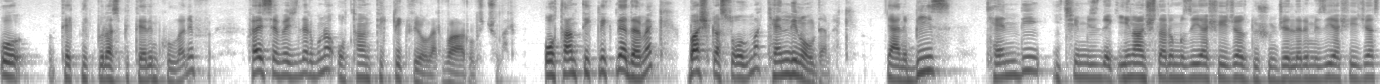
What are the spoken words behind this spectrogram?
Bu teknik biraz bir terim kullanayım. Felsefeciler buna otantiklik diyorlar varoluşçular. Otantiklik ne demek? Başkası olma, kendin ol demek. Yani biz kendi içimizdeki inançlarımızı yaşayacağız, düşüncelerimizi yaşayacağız,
